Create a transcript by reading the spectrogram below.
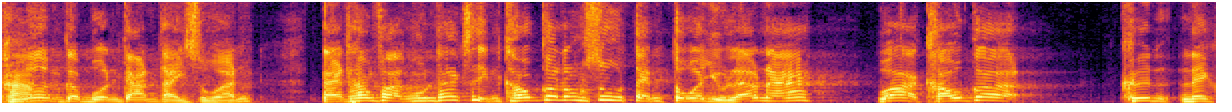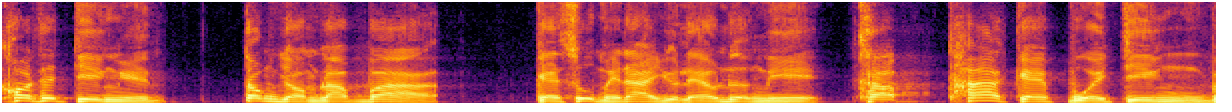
ครับเริ่มกระบวนการไต่สวน แต่ทางฝั่งคุณทักษิณเขาก็ต้องสู้เต็มตัวอยู่แล้วนะ ว่าเขาก็คือในข้อเท็จจริงเนี่ย ต้องยอมรับว่าแกสู้ไม่ได้อยู่แล้วเรื่องนี้ครับ ถ้าแกป่วยจริง เว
